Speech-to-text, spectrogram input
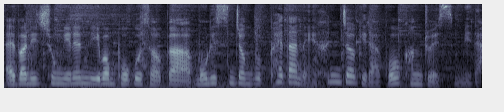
알바니즈 총리는 이번 보고서가 모리슨 정부 폐단의 흔적이라고 강조했습니다.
